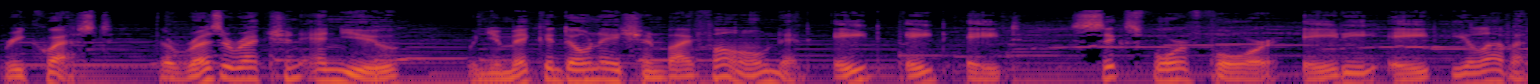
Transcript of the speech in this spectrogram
Request The Resurrection and You when you make a donation by phone at 888 644 8811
